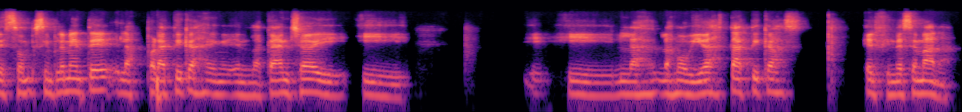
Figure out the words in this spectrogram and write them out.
de simplemente las prácticas en, en la cancha y, y, y, las, las movidas tácticas el fin de semana.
